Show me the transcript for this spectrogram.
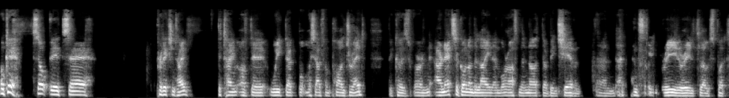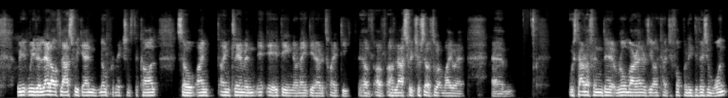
Okay, so it's uh, prediction time. The time of the week that both myself and Paul dread because we're, our nets are going on the line, and more often than not, they're being shaven and and so really really close. But we we let off last weekend, no predictions to call. So I'm I'm claiming 18 or 19 out of 20 of of, of last week's results went my way. Um, we start off in the Romar Energy All County Football League Division One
